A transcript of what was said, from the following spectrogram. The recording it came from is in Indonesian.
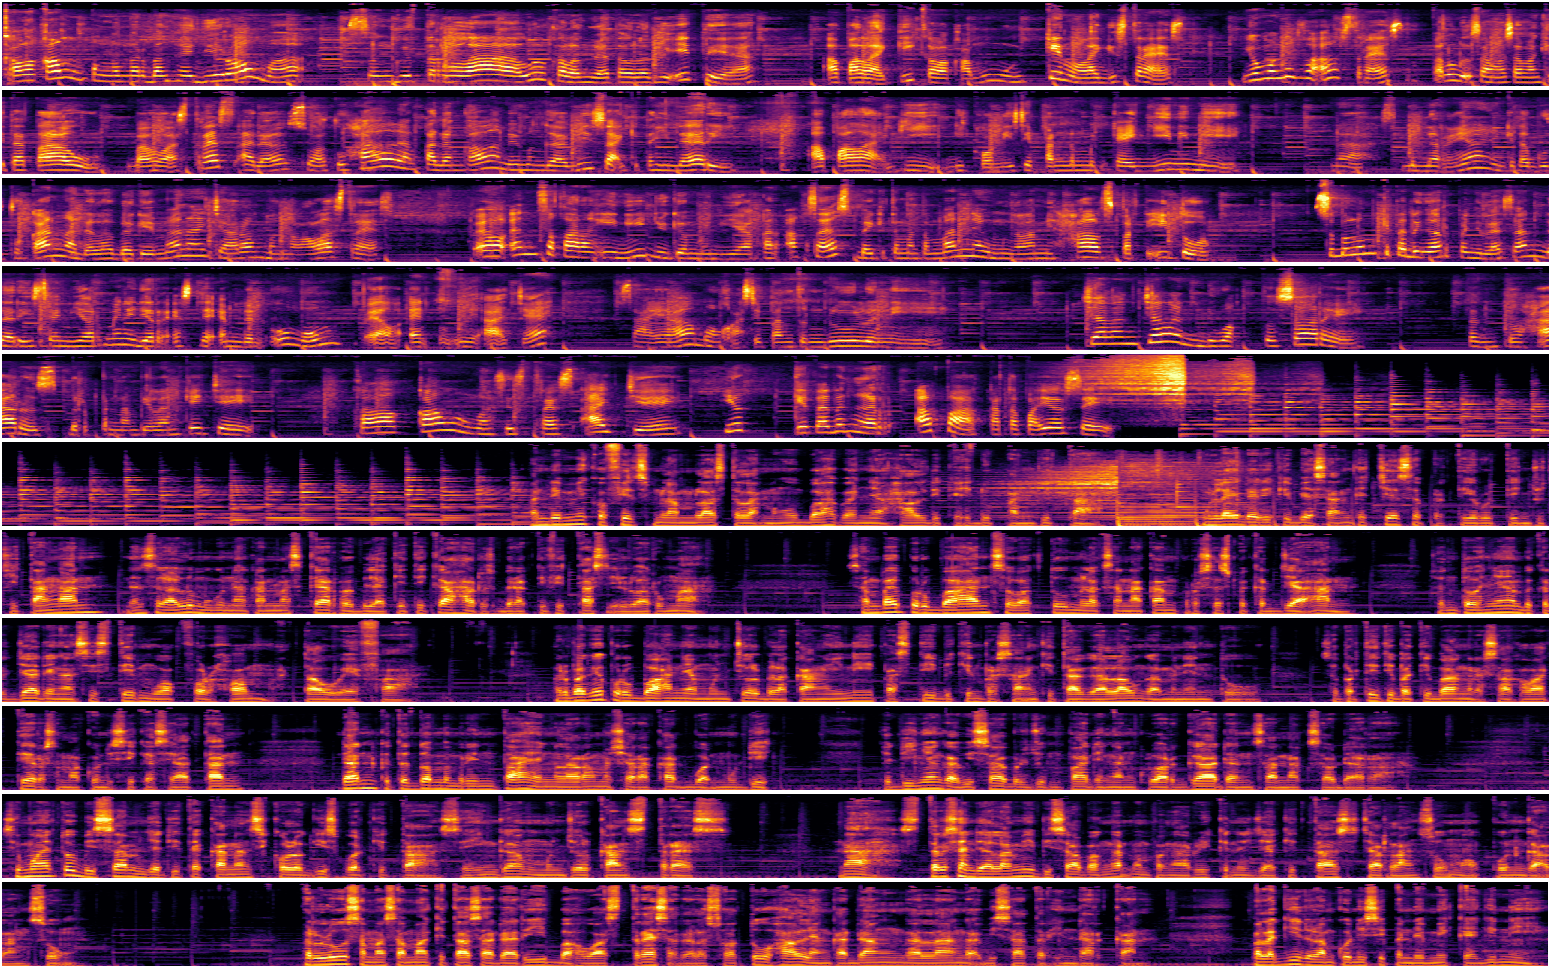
Kalau kamu penggemar Bang Haji Roma, sungguh terlalu kalau nggak tahu lagu itu ya. Apalagi kalau kamu mungkin lagi stres. Ngomongin soal stres, perlu sama-sama kita tahu bahwa stres adalah suatu hal yang kadang-kala memang nggak bisa kita hindari. Apalagi di kondisi pandemi kayak gini nih. Nah, sebenarnya yang kita butuhkan adalah bagaimana cara mengelola stres. PLN sekarang ini juga menyediakan akses bagi teman-teman yang mengalami hal seperti itu. Sebelum kita dengar penjelasan dari Senior Manager SDM dan Umum PLN UI Aceh, saya mau kasih pantun dulu nih. Jalan-jalan di waktu sore, tentu harus berpenampilan kece. Kalau kamu masih stres aja, yuk kita dengar apa kata Pak Yose. Pandemi COVID-19 telah mengubah banyak hal di kehidupan kita. Mulai dari kebiasaan kecil seperti rutin cuci tangan dan selalu menggunakan masker apabila ketika harus beraktivitas di luar rumah. Sampai perubahan sewaktu melaksanakan proses pekerjaan, contohnya bekerja dengan sistem work for home atau WFA. Berbagai perubahan yang muncul belakang ini pasti bikin perasaan kita galau nggak menentu, seperti tiba-tiba ngerasa khawatir sama kondisi kesehatan, dan ketentuan pemerintah yang melarang masyarakat buat mudik. Jadinya nggak bisa berjumpa dengan keluarga dan sanak saudara. Semua itu bisa menjadi tekanan psikologis buat kita sehingga memunculkan stres. Nah, stres yang dialami bisa banget mempengaruhi kinerja kita secara langsung maupun nggak langsung. Perlu sama-sama kita sadari bahwa stres adalah suatu hal yang kadang kala nggak bisa terhindarkan. Apalagi dalam kondisi pandemi kayak gini,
